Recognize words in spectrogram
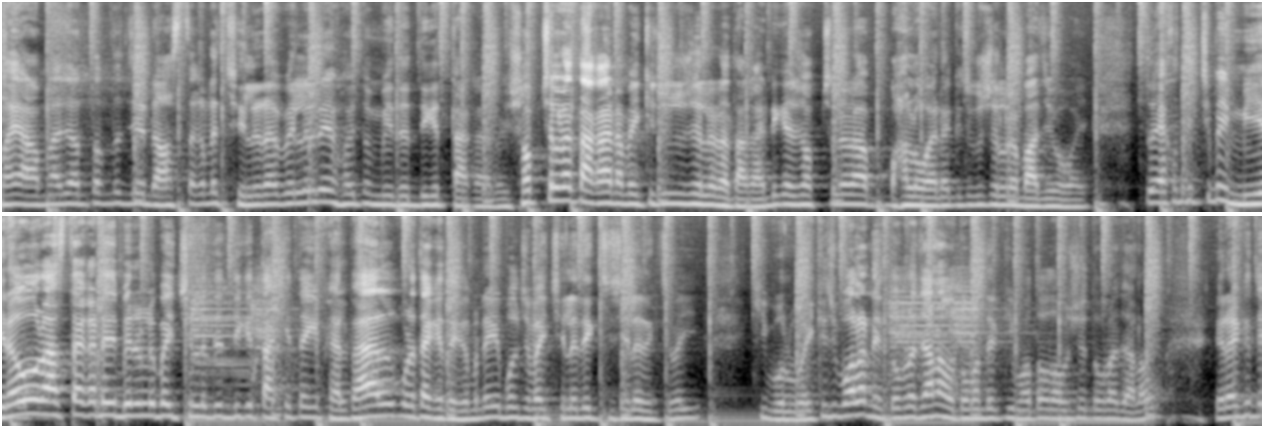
ভাই, আমরা জানতাম তো যে রাস্তাঘাটে ছেলেরা পেলে হয়তো মেয়েদের দিকে তাকায় ভাই। সব ছেলেরা তাকায় না ভাই, কিছু কিছু ছেলেরা তাকায়, ঠিক আছে? সব ছেলেরা ভালো হয় না, কিছু কিছু ছেলেরা বাজে হয়। তো এখন দেখছি ভাই, মেয়েরাও রাস্তাঘাটে বেরোলে ভাই, ছেলেদের দিকে তাকিয়ে তাকিয়ে ফ্যাল ফ্যাল করে তাকিয়ে থাকে। মানে বলছে, ভাই, ছেলে দেখছি ছেলে দেখছি। ভাই, কি বলব ভাই, কিছু বলার নেই। তোমরা জানাও, তোমাদের কি মতামত? অবশ্যই তোমরা জানাও। এরা কিন্তু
